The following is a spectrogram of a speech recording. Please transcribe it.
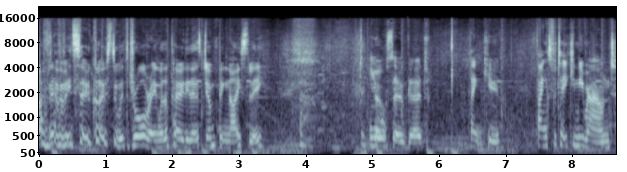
I've never been so close to withdrawing with a pony that's jumping nicely. You're so good. Thank you. Thanks for taking me round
